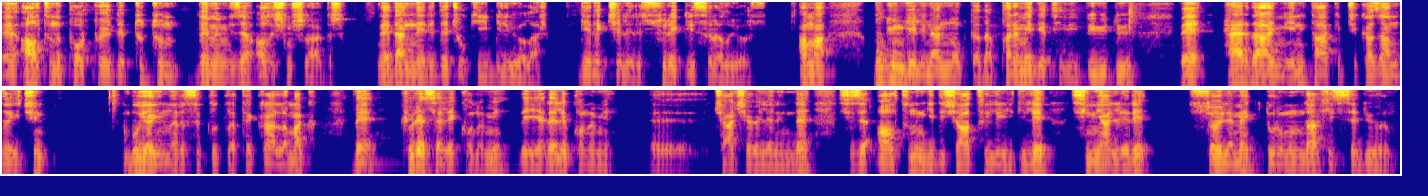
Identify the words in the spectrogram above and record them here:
e, altını portföyde tutun dememize alışmışlardır. Nedenleri de çok iyi biliyorlar. Gerekçeleri sürekli sıralıyoruz. Ama bugün gelinen noktada Paramedya TV büyüdü ve her daim yeni takipçi kazandığı için bu yayınları sıklıkla tekrarlamak ve küresel ekonomi ve yerel ekonomi e, çerçevelerinde size altının gidişatı ile ilgili sinyalleri söylemek durumunda hissediyorum.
